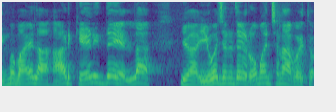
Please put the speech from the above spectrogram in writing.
ನಿಮ್ಮ ಬಾಯಲ್ಲಿ ಆ ಹಾಡು ಕೇಳಿದ್ದೇ ಎಲ್ಲ ಯುವ ಜನತೆಗೆ ರೋಮಾಂಚನ ಆಗೋಯ್ತು.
